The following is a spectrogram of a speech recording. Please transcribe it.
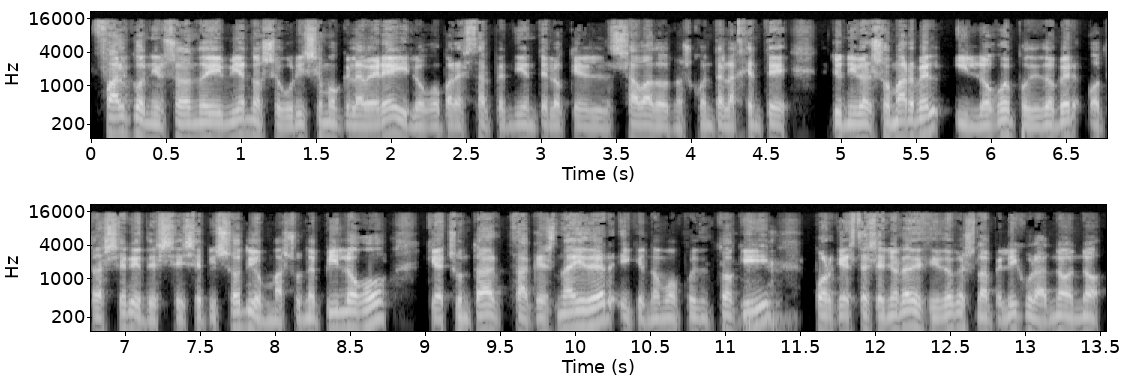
Falcon y el Soldado de Invierno, segurísimo que la veré, y luego para estar pendiente lo que el sábado nos cuenta la gente de Universo Marvel, y luego he podido ver otra serie de seis episodios más un epílogo que ha hecho un Zack Snyder y que no hemos puesto aquí porque este señor ha decidido que es una película. No, no,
